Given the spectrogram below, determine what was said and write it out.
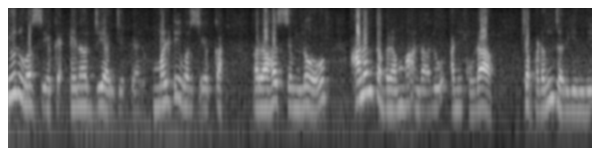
యూనివర్స్ యొక్క ఎనర్జీ అని చెప్పారు. మల్టీవర్స్ యొక్క రహస్యంలో అనంత బ్రహ్మాండాలు అని కూడా చెప్పడం జరిగింది.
